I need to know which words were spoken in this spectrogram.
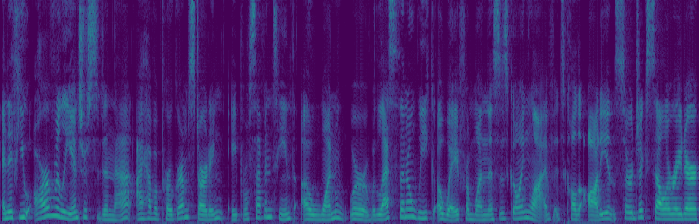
And if you are really interested in that, I have a program starting April 17th, a one or less than a week away from when this this is going live. It's called Audience Surge Accelerator.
